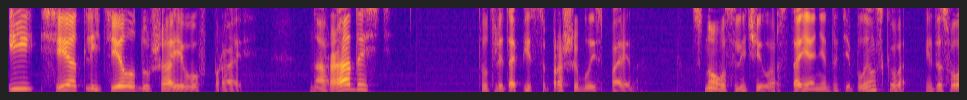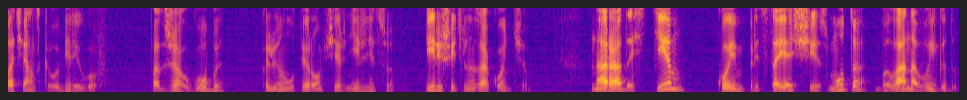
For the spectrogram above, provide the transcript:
и се отлетела душа его вправь. На радость... Тут летописца прошибла испарина. Снова слечил расстояние до Теплынского и до Сволочанского берегов. Поджал губы, клюнул пером в чернильницу и решительно закончил. На радость тем, коим предстоящая смута была на выгоду.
